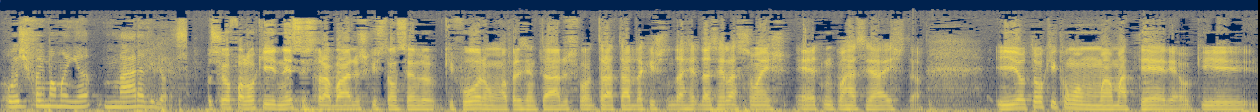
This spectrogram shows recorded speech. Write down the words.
Hoje foi uma manhã maravilhosa. O senhor falou que nesses trabalhos que estão sendo, que foram apresentados, foram tratados da questão da, das relações étnico-raciais e tal. E eu estou aqui com uma matéria, o que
